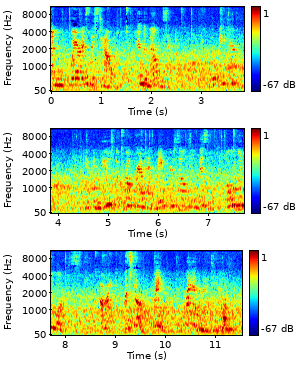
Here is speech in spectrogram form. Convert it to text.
And where is this tower? In the mountain sector. But be careful. You can use the program and make yourselves invisible only once. All right, let's go. Wait, I have an idea. One.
